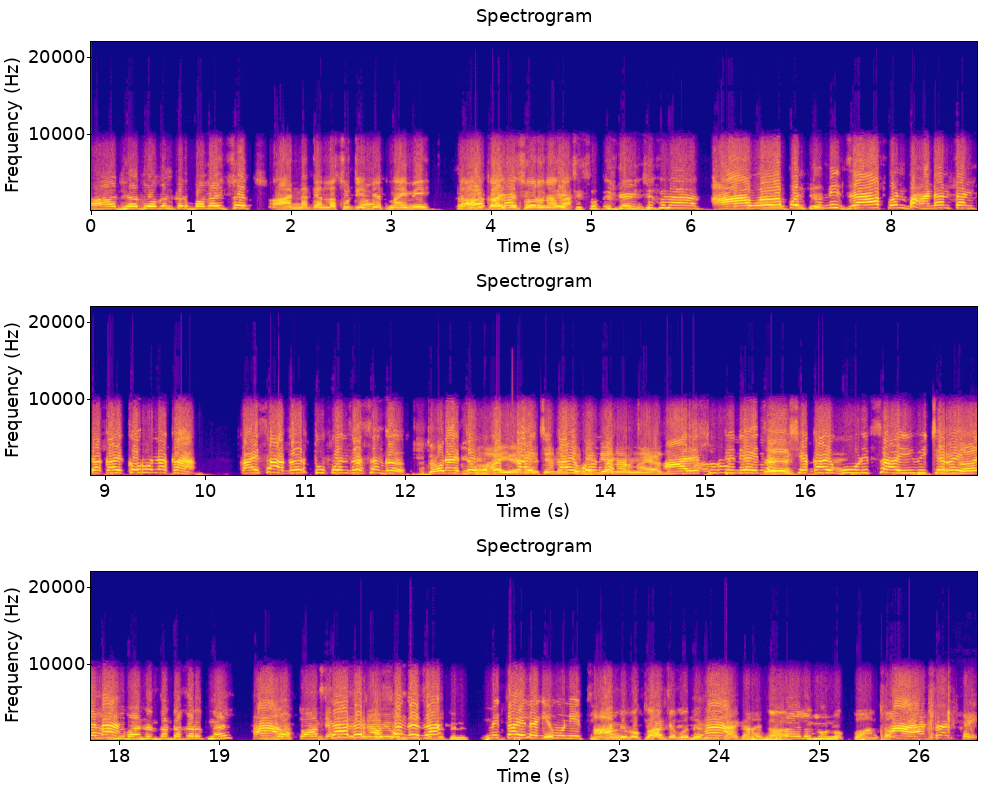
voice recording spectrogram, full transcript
आज ह्या दोघांकडे बघायचंच अण्णा त्यांना सुट्टी देत नाही मी काय करू सुट्टी नका द्यायची? सुट्टी द्यायचीच ना. आव पण तुम्ही जा पण भांडण तंटा काय करू नका. काय सागर तू पण जा संग. नाही तर उगाच नाही, कायची त्यांना काय सुट्टी होणार? देणार नाही अजून. अरे सुट्टी द्यायचा विषय काय? गोडीत साही विचारायचं ना. भांडण तंटा करत नाही. हा. आमच्या सागर पद्धतीने तू आम्ही संग जा. पद्धतीने. मी ताईला घेऊन येते. आम्ही बघतो आमच्या पद्धतीने हा. काय करायचं. जायला घेऊन ये. बघतो हा चालतंय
